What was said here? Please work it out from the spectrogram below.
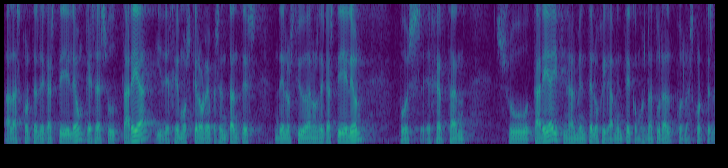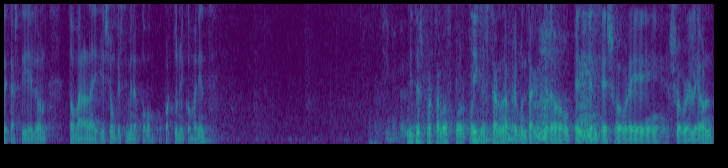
a las Cortes de Castilla y León, que esa es su tarea, y dejemos que los representantes de los ciudadanos de Castilla y León pues, ejerzan su tarea y, finalmente, lógicamente, como es natural, pues las Cortes de Castilla y León tomarán la decisión que estime como oportuno y conveniente. Si me permites, portavoz, por contestar una pregunta que quedó pendiente sobre, sobre León.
